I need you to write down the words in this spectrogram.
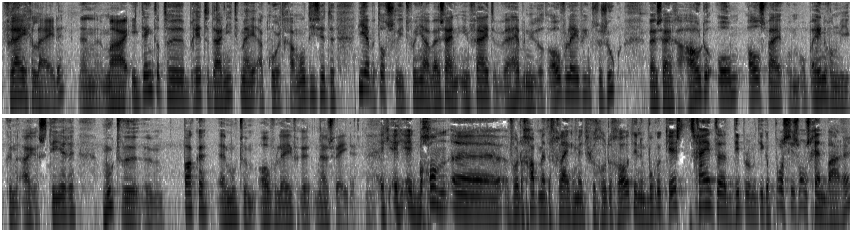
vrijgeleide. En, maar ik denk dat de Britten daar niet mee akkoord gaan. Want die, zitten, die hebben toch zoiets van... ja, wij zijn in feite... wij hebben nu dat overlevingsverzoek. Wij zijn gehouden om, als wij hem op een of andere manier kunnen arresteren... moeten we hem pakken en moeten hem overleveren naar Zweden. Ik, ik, ik begon eh, voor de grap met de vergelijking met Hugo de Groot in de boekenkist. Het schijnt, de diplomatieke post is onschendbaar, hè?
